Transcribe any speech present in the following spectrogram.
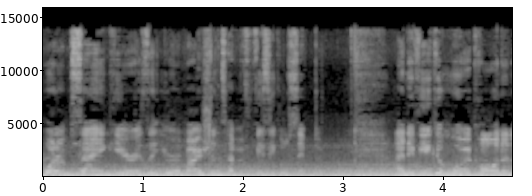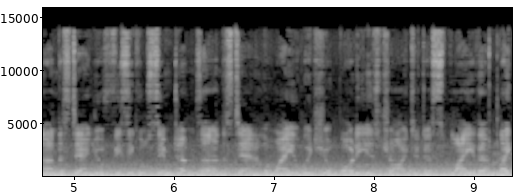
what I'm saying here is that your emotions have a physical symptom. And if you can work on and understand your physical symptoms and understand the way in which your body is trying to display them, like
